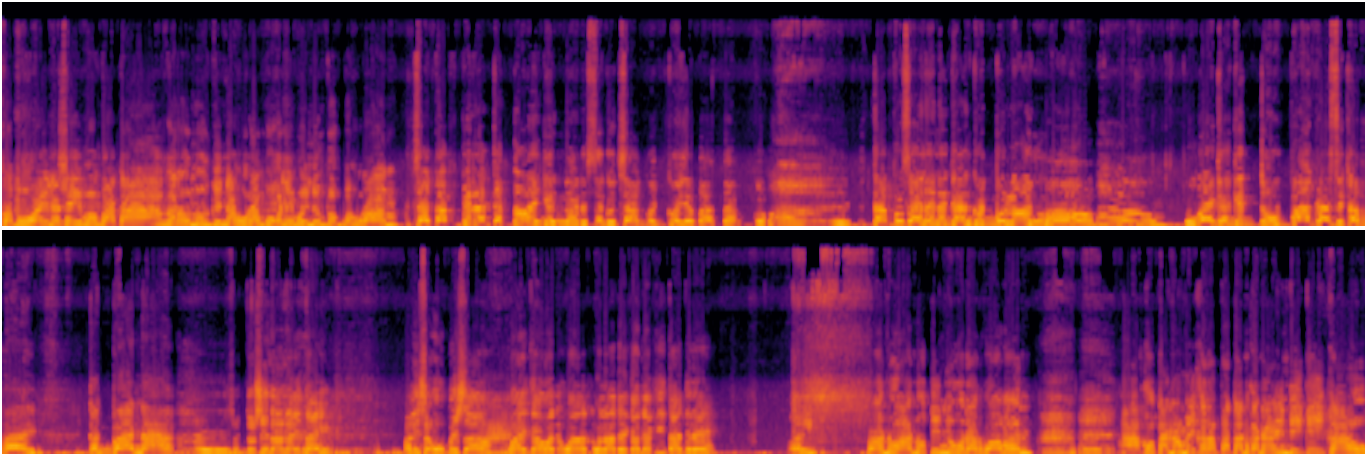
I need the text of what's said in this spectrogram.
Kabuhay na sa imong bata. Karon nung ginahuram ko kanimo, mo pagpahuram. Sa kapira ka to, yun na, nasagod-sagod ko yung bata ko. Tapos sana naganggot bulon mo. Huwag kagad tupa kasi kamay. Kagbana. Sakto si nanay tay! Alis ang upisa! Why ka? Wala, wala tayo ka nakita dire! Ay, na ano-ano, tinyo nga darwaman. Ako tanang may karapatan ka na, hindi kay ikaw.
